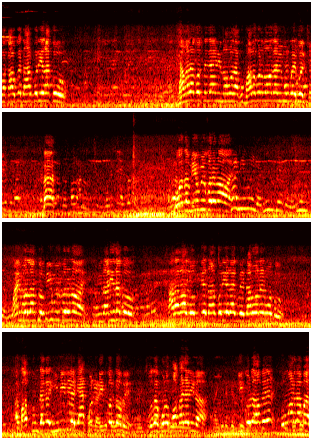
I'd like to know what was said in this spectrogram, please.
বা কাউকে দাঁড় করিয়ে রাখো। ঝামেলা করতে যায়নি নবদা খুব ভালো করে তোমাকে আমি মুম্বাই বলছি। ব্যাস। ও তো মিউ মিউ করে নয়। আমি বললাম তো মিউ মিউ করে নয়। তুমি দাঁড়িয়ে থাকো। সারা রাত লোক দিয়ে দাঁড় করিয়ে রাখবে দারোয়ানের মতো। আর বাথরুমটাকে ইমিডিয়েট এখনই ঠিক করতে হবে। ওটা কোনো কথা জানি না। কি করে হবে? তোমার ব্যাপার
